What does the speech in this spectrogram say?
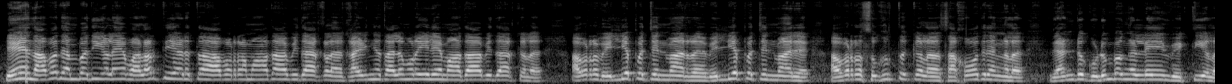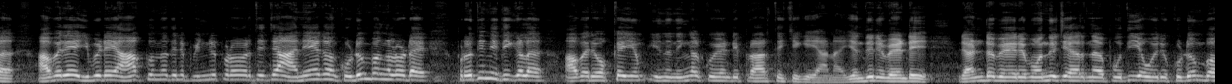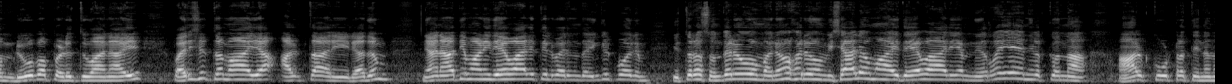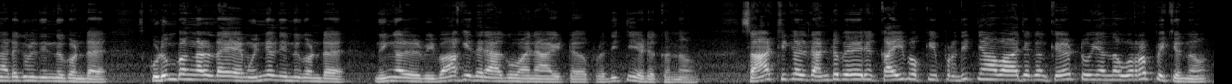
ഏ നവദമ്പതികളെ വളർത്തിയെടുത്ത അവരുടെ മാതാപിതാക്കൾ കഴിഞ്ഞ തലമുറയിലെ മാതാപിതാക്കൾ അവരുടെ വല്യപ്പച്ചന്മാർ വല്യപ്പച്ചന്മാർ അവരുടെ സുഹൃത്തുക്കൾ സഹോദരങ്ങൾ രണ്ട് കുടുംബങ്ങളിലെയും വ്യക്തികൾ അവരെ ഇവിടെ ആക്കുന്നതിന് പിന്നിൽ പ്രവർത്തിച്ച അനേകം കുടുംബങ്ങളുടെ പ്രതിനിധികൾ അവരൊക്കെയും ഇന്ന് നിങ്ങൾക്ക് വേണ്ടി പ്രാർത്ഥിക്കുകയാണ്. എന്തിനു വേണ്ടി? രണ്ടുപേരും ഒന്നു ചേർന്ന് പുതിയ ഒരു കുടുംബം രൂപപ്പെടുത്തുവാനായി പരിശുദ്ധമായ അൾത്താരിയിൽ അതും ഞാൻ ആദ്യമാണ് ഈ ദേവാലയത്തിൽ വരുന്നത്. എങ്കിൽ പോലും ഇത്ര സുന്ദരവും മനോഹരവും വിശാലവുമായ ദേവാലയം നിറയെ നിൽക്കുന്ന ആൾക്കൂട്ടത്തിന്റെ നടുവിൽ നിന്നുകൊണ്ട് കുടുംബങ്ങളുടെ മുന്നിൽ നിന്നുകൊണ്ട് നിങ്ങൾ വിവാഹിതരാകുവാനായിട്ട് പ്രതിജ്ഞയെടുക്കുന്നു. സാക്ഷികൾ രണ്ടുപേരും കൈപൊക്കി പ്രതിജ്ഞാവാചകം കേട്ടു എന്ന് ഉറപ്പിക്കുന്നു.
